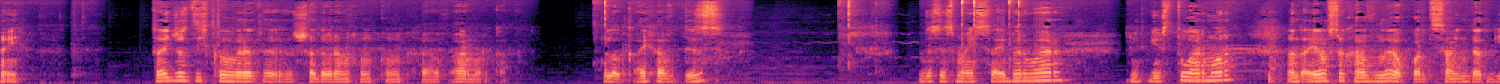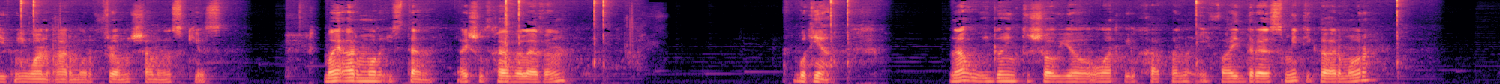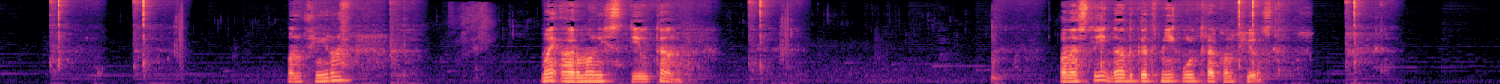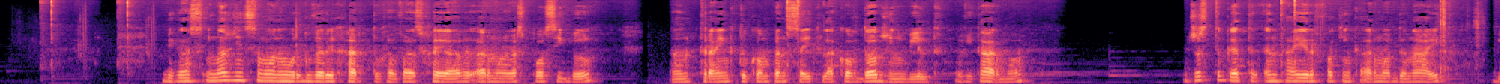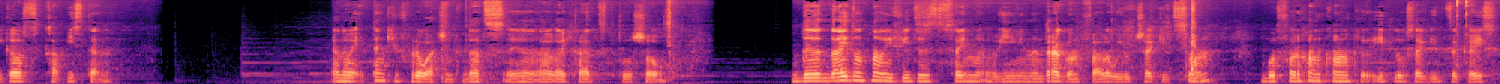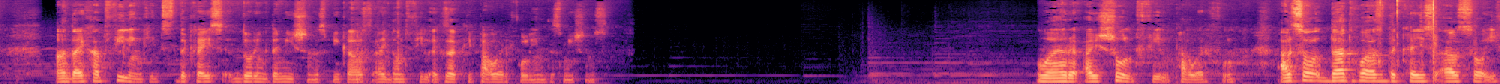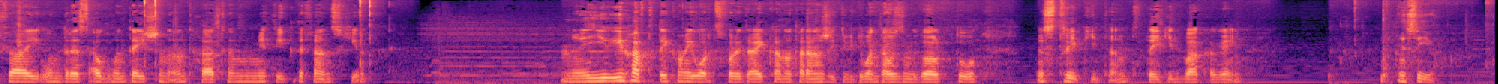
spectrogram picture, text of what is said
Okay. So I just discovered uh, Shadowrun Hong Kong have armor cap. Look, I have this. This is my cyberware. It gives 2 armor. And I also have leopard sign that give me 1 armor from shaman skills. My armor is 10. I should have 11. But yeah. Now we're going to show you what will happen if I dress mythic armor Confirm. My armor is still 10. Honestly, that got me ultra confused. Because imagine someone work very hard to have as high armor as possible and trying to compensate lack of dodging build with armor just to get entire fucking armor denied because cap is 10. Anyway, thank you for watching. That's uh, all I had to show. The, I don't know if it is the same in Dragonfall, we'll check it soon. But for Hong Kong, it looks like it's the case. And I had feeling it's the case during the missions, because I don't feel exactly powerful in these missions. Where I should feel powerful. Also, that was the case also if I undress augmentation and had mythic defense here. You, you have to take my words for it, I cannot arrange it with 1000 gold to strip it and take it back again. See you.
